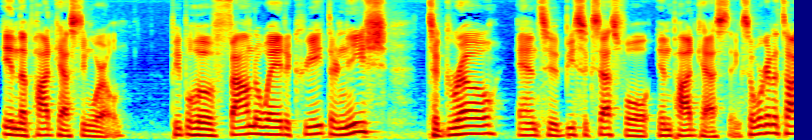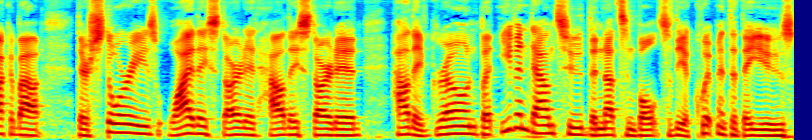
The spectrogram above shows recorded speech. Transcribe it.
in the podcasting world. People who have found a way to create their niche, to grow, and to be successful in podcasting. So, we're going to talk about their stories, why they started, how they started, how they've grown, but even down to the nuts and bolts of the equipment that they use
